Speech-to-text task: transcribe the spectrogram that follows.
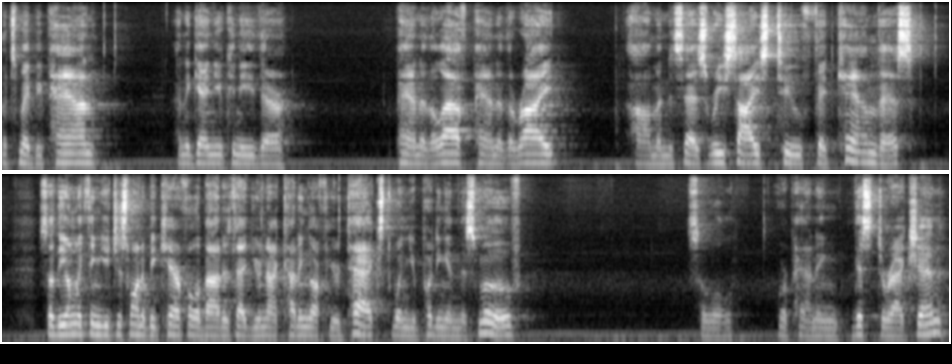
let's maybe pan. And again, you can either pan to the left, pan to the right, um, and it says resize to fit canvas. So the only thing you just want to be careful about is that you're not cutting off your text when you're putting in this move. So we'll, we're panning this direction.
